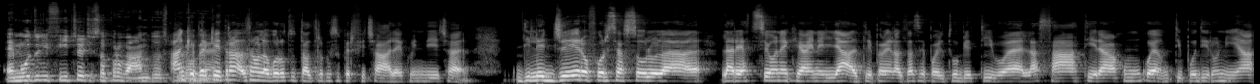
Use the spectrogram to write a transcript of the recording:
è molto difficile, ci sto provando. Anche perché tra l'altro è un lavoro tutt'altro che superficiale, quindi cioè, di leggero forse ha solo la, la, reazione che hai negli altri, però in realtà se poi il tuo obiettivo è la satira, comunque è un tipo di ironia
